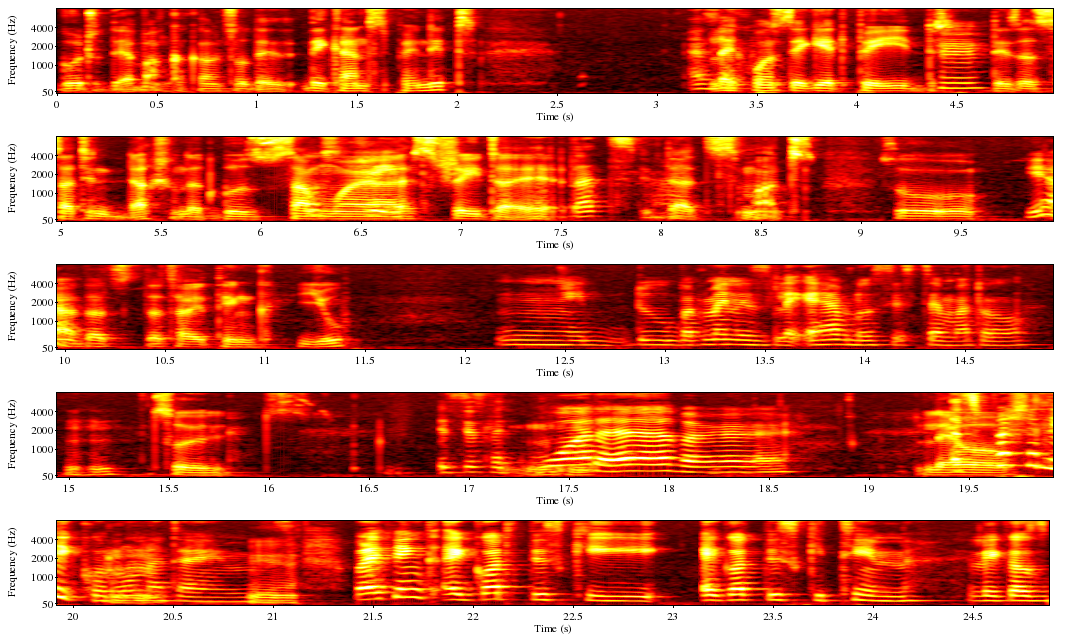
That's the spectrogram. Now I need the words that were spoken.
go to their bank account, so they they can't spend it. As like once they get paid, Mm. there's a certain deduction that goes somewhere straight. straight ahead. that's smart. That's smart. So yeah, that's that's how I think you. Mm, I do, but mine is like I have no system at all. hmm So it's It's just like Mhm. whatever. Leo. Especially Corona Mhm. times. Yeah. But I think I got this key. I got this key tin. Like I was,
